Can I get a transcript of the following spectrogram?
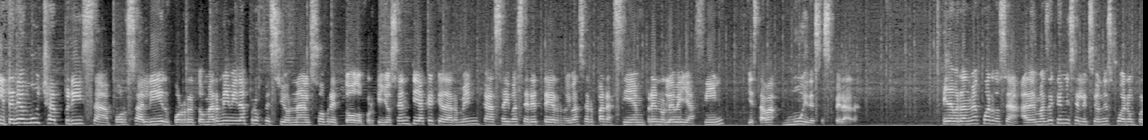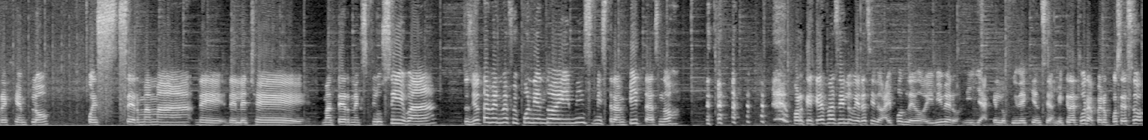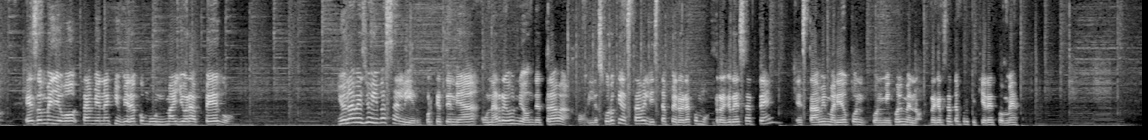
Y tenía mucha prisa por salir, por retomar mi vida profesional sobre todo, porque yo sentía que quedarme en casa iba a ser eterno, iba a ser para siempre, no le veía fin y estaba muy desesperada. Y de verdad me acuerdo, o sea, además de que mis elecciones fueron, por ejemplo, pues ser mamá de, leche materna exclusiva. Entonces yo también me fui poniendo ahí mis, mis trampitas, ¿no? Porque qué fácil hubiera sido, ay, pues le doy biberón y ya que lo cuide quien sea mi criatura. Pero pues eso, eso me llevó también a que hubiera como un mayor apego. Y una vez yo iba a salir porque tenía una reunión de trabajo y les juro que ya estaba lista, pero era como, regrésate, estaba mi marido con, con mi hijo el menor, regrésate porque quiere comer.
